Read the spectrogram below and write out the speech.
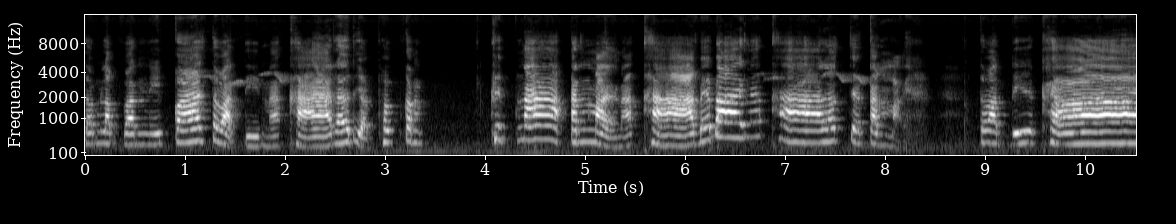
สำหรับวันนี้ก็สวัสดีนะคะ แล้วเดี๋ยวพบกันคลิปหน้ากันใหม่นะคะ บ๊ายบายนะคะ แล้วเจอกันใหม่ สวัสดีค่ะ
